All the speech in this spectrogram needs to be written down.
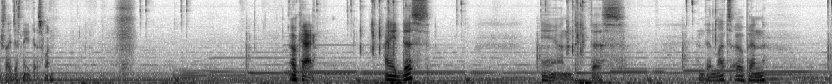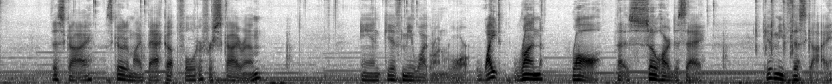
Actually, I just need this one. Okay. I need this and this. And then let's open this guy. Let's go to my backup folder for Skyrim and give me Whiterun Raw. White Run Raw. That is so hard to say. Give me this guy.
